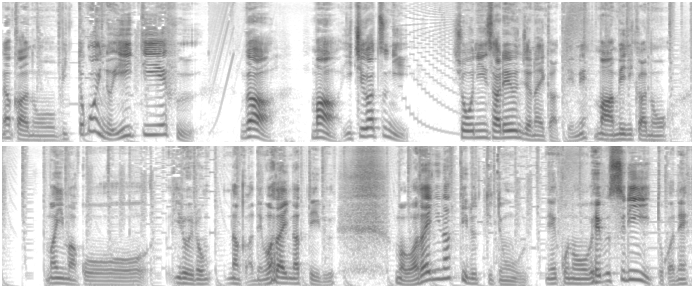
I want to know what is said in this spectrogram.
なんかあのビットコインの ETF がまあ1月に承認されるんじゃないかってねまあアメリカのまあ今こういろいろなんかね話題になっているまあ話題になっているって言ってもねこの Web3 とかね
